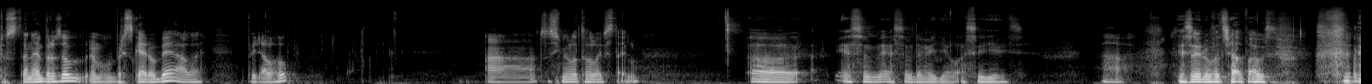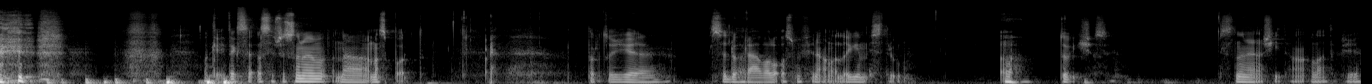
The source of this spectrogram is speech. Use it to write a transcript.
dostane brzo, nebo v brzké době, ale vydal ho. A co jsi měl toho lifestylu? Uh, já, jsem, já jsem nevěděl asi nic. Aha. Já jsem jenom potřeboval pauzu. OK, tak se asi přesuneme na, na sport. Protože se dohrávalo osmifinále Ligy mistrů. Aha. To víš asi. Se to nenačítá, ale takže,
